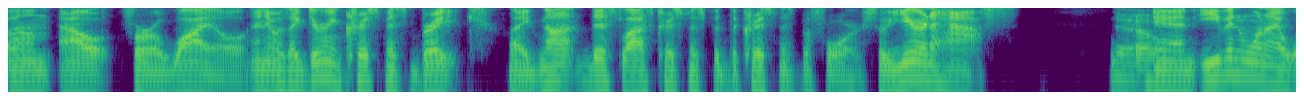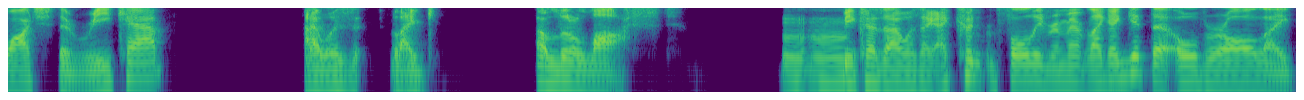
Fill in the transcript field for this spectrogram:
um out for a while and it was like during Christmas break. Like not this last Christmas but the Christmas before. So year and a half. Yeah. And even when I watched the recap I was like a little lost Mhm. because I was like, I couldn't fully remember. Like, I get the overall like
